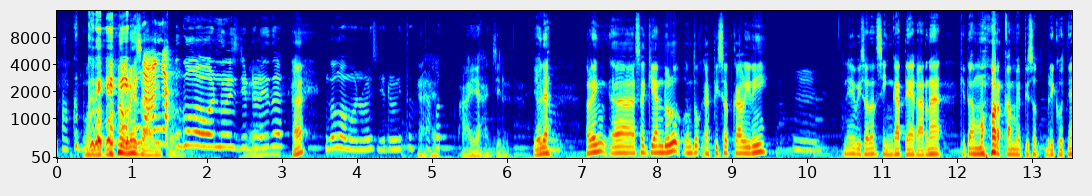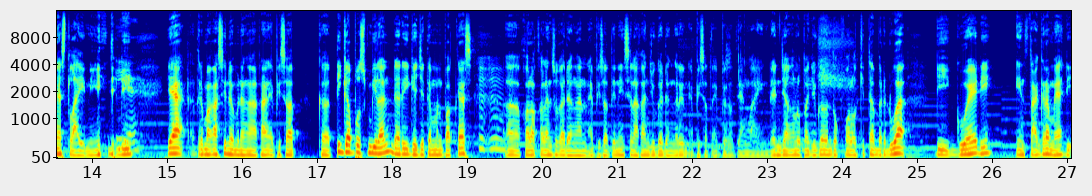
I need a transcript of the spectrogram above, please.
takut Untuk gue menulis nggak hal nggak itu. gue nggak mau nulis judul Ya. itu Hah? gue nggak mau nulis judul itu Ya, takut payah Acil. Ya udah, paling eh, sekian dulu untuk episode kali ini. hmm, Ini episode singkat ya karena kita mau rekam episode berikutnya setelah ini. Jadi iya. ya terima kasih udah mendengarkan episode ke-39 dari Gadgetemen Podcast. Mm-mm. Eh, kalau kalian suka dengan episode ini silahkan juga dengerin episode-episode yang lain. Dan jangan lupa juga untuk follow kita berdua di gue di Instagram ya di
